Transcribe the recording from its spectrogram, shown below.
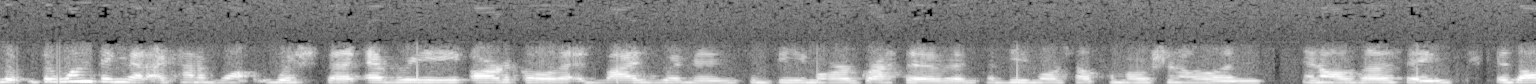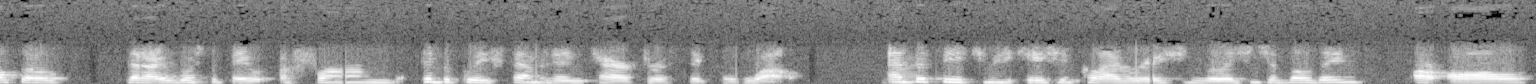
the, the one thing that I kind of want, wish that every article that advised women to be more aggressive and to be more self-promotional and, and all those other things is also that I wish that they affirmed typically feminine characteristics as well. Empathy, communication, collaboration, relationship building are all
